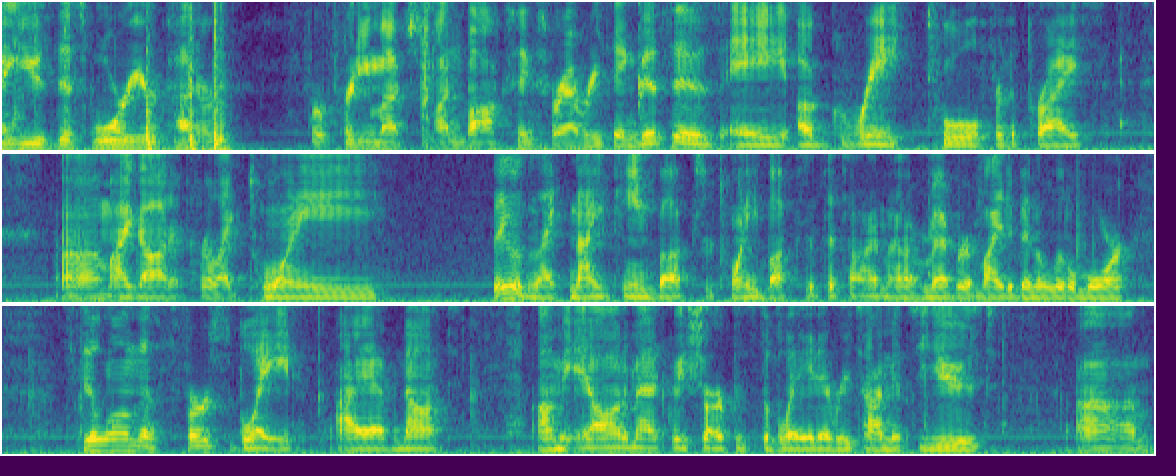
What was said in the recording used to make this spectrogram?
I use this Warrior Cutter for pretty much unboxings for everything. This is a, a great tool for the price. Um, I got it for like 20, I think it was like 19 bucks or 20 bucks at the time. I don't remember, it might have been a little more. Still on this first blade. I have not, um, it automatically sharpens the blade every time it's used. Um,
